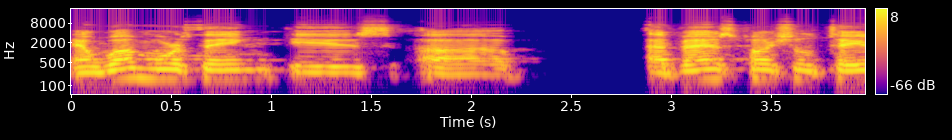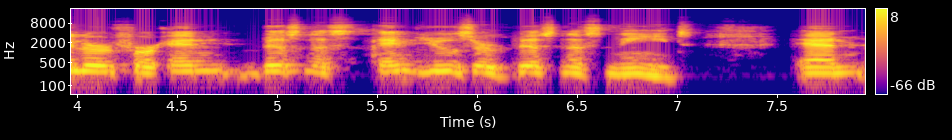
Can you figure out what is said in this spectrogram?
And one more thing is uh, advanced functional tailored for end business, end user business needs. And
